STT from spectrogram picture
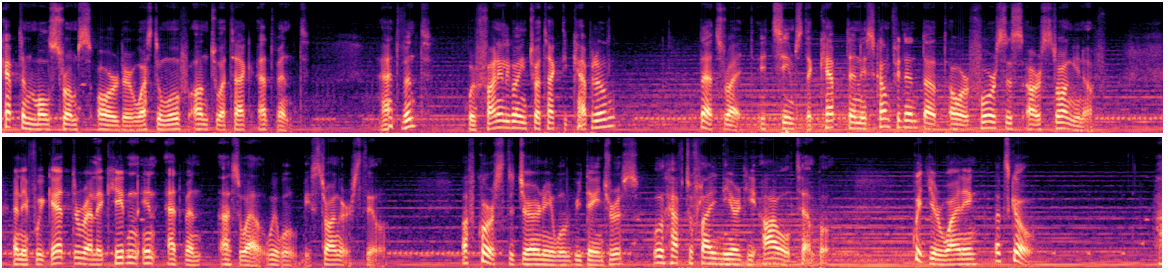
Captain Molstrom's order was to move on to attack Advent. Advent? We're finally going to attack the capital? That's right. It seems the captain is confident that our forces are strong enough. And if we get the relic hidden in Advent as well, we will be stronger still. Of course the journey will be dangerous. We'll have to fly near the Owl Temple. Quit your whining. Let's go.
